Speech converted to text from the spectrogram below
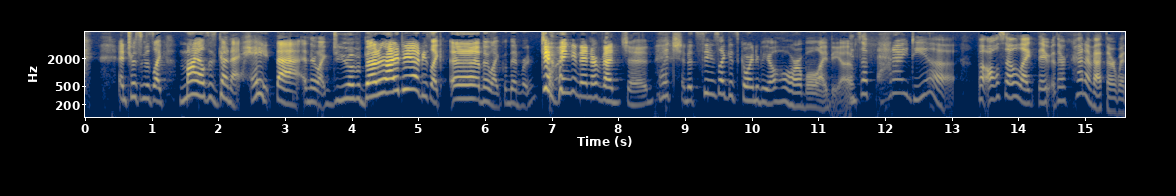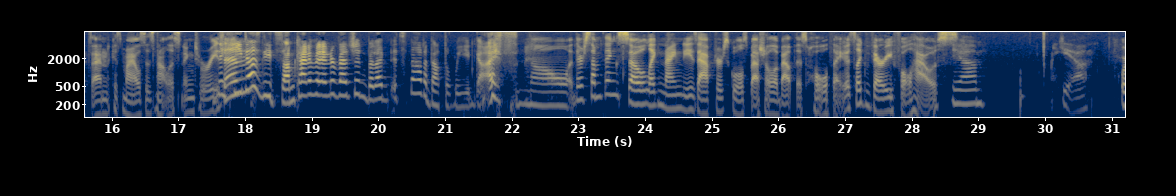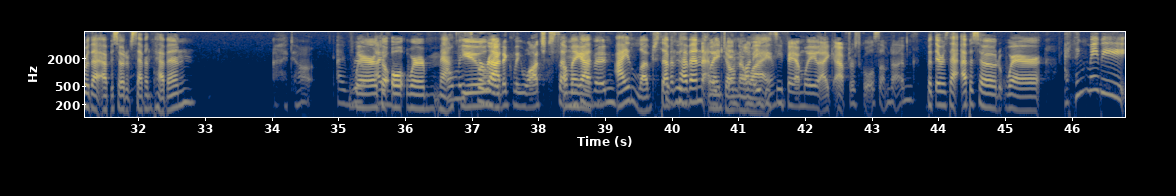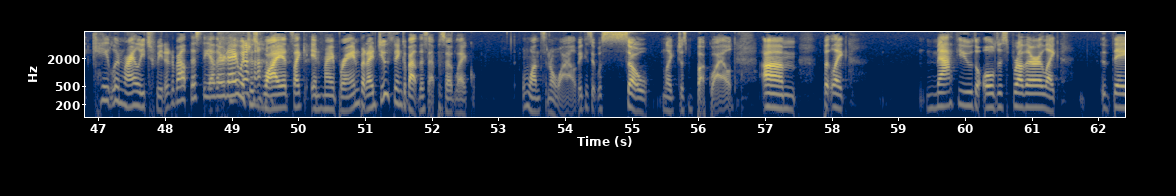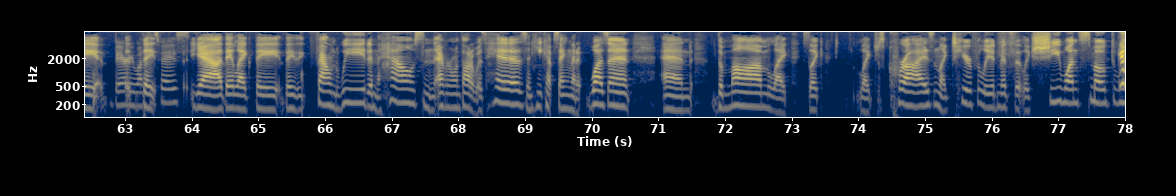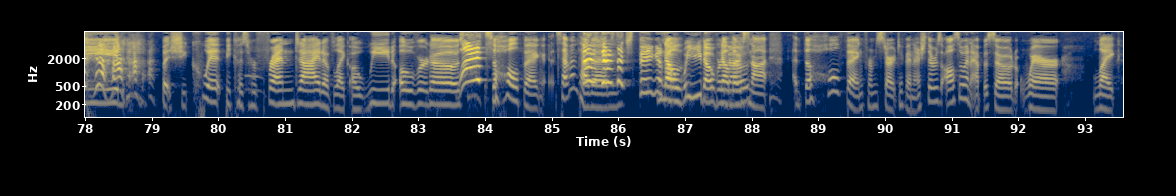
And Tristan is like, Miles is gonna hate that. And they're like, Do you have a better idea? And he's like, uh and they're like, then we're doing an intervention. Which And it seems like it's going to be a horrible idea. it's a bad idea. But also, like they they're kind of at their wits' end because Miles is not listening to reason. He does need some kind of an intervention, but I, it's not about the weed, guys. No, there's something so like 90s after school special about this whole thing. It's like very Full House. Yeah. Yeah. Or that episode of Seventh Heaven I don't. I really, where the I've old where only Matthew like, sporadically watched Seventh oh my god, Heaven. I loved Seventh it- Heaven, and I don't in- know on why. ABC Family, like after school sometimes. But there was that episode where I think maybe Caitlin Riley tweeted about this the other day, which is why it's like in my brain. But I do think about this episode like once in a while because it was so like just buck wild. Um, but like Matthew, the oldest brother, like they Barry, uh, what's they, his face? yeah, they like they they found weed in the house and everyone thought it was his and he kept saying that it wasn't and the mom like it's like like just cries and like tearfully admits that like she once smoked weed but she quit because her friend died of like a weed overdose. What? The whole thing. Seventh heaven There's no such thing as No, a weed overdose. No, there's not. The whole thing from start to finish. There was also an episode where, like,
